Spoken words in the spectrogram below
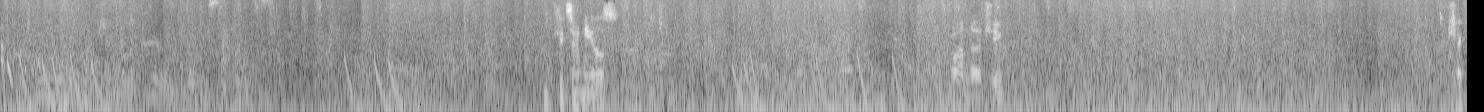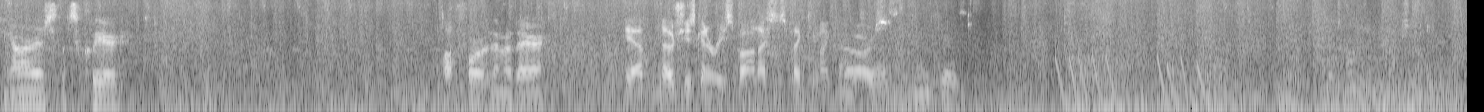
A protonium eruption will occur in 30 seconds. Get some heals. Come on, Nochi. Checking ours. Looks clear. All four of them are there. Yeah, no, she's gonna respawn. I suspect he might go ours. kills. Protonium eruption imminent.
